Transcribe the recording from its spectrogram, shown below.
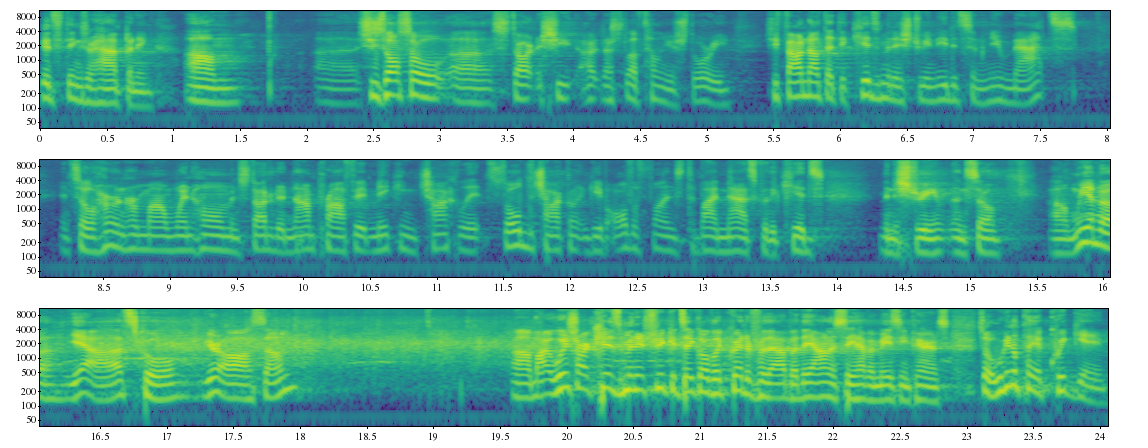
good things are happening. Um, uh, she's also uh, start. She, I just love telling your story. She found out that the kids ministry needed some new mats, and so her and her mom went home and started a nonprofit making chocolate, sold the chocolate, and gave all the funds to buy mats for the kids ministry. And so um, we have a, yeah, that's cool. You're awesome. Um, I wish our kids ministry could take all the credit for that, but they honestly have amazing parents. So we're gonna play a quick game,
